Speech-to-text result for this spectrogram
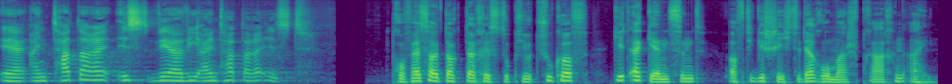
Äh, äh, ein Tatar ist, wer wie ein Tatar ist. Professor Dr. Christo Kjutschukow geht ergänzend auf die Geschichte der Roma-Sprachen ein.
